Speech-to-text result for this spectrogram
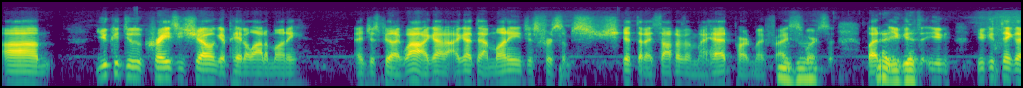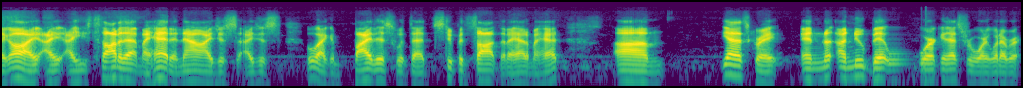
Um, you could do a crazy show and get paid a lot of money, and just be like, "Wow, I got I got that money just for some shit that I thought of in my head." Pardon my, I Mhm. swear. But No, you you're could you you could think like, "Oh, I, I I thought of that in my head, and now I just I just oh I can buy this with that stupid thought that I had in my head." Um, yeah, that's great. And a new bit working, that's rewarding, whatever.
